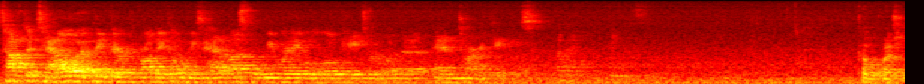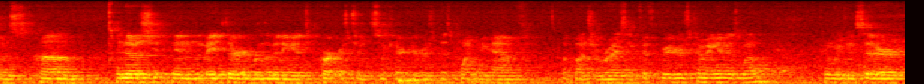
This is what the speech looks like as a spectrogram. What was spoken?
tough to tell, I think they're probably a couple weeks ahead of us, but we weren't able to locate sort of what the end target date was. Okay, thanks. Couple questions. Um, I noticed in the May 3rd, we're limiting it to Parker students and caregivers. At this point, we have a bunch of rising fifth graders coming in as well. Can we consider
